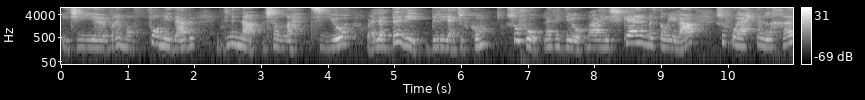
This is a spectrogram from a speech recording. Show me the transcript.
يجي vraiment formidable. نتمنى إن شاء الله تسيوه. وعلى بالي بلي يعجبكم. شوفوا la vidéo ما راهيش كامل طويلة. شوفوها حتى الآخر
